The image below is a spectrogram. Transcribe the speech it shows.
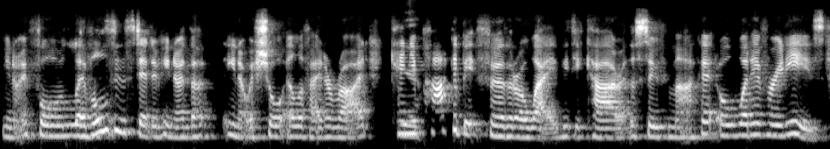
you know, for levels instead of, you know, the, you know, a short elevator ride? Can you park a bit further away with your car at the supermarket or whatever it is?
